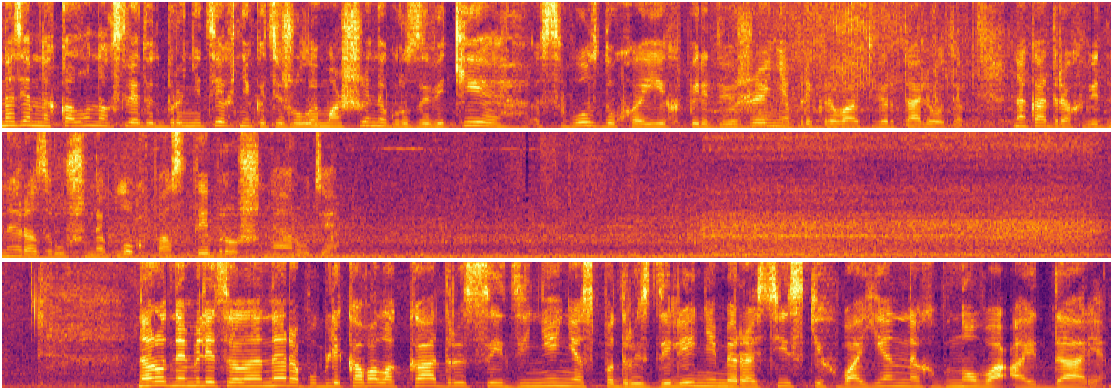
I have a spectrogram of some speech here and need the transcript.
Наземных колоннах следует бронетехника, тяжелые машины, грузовики. С воздуха их передвижение прикрывают вертолеты. На кадрах видны разрушенные блокпосты, брошенные орудия. Народная милиция ЛНР опубликовала кадры соединения с подразделениями российских военных в Новоайдаре.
